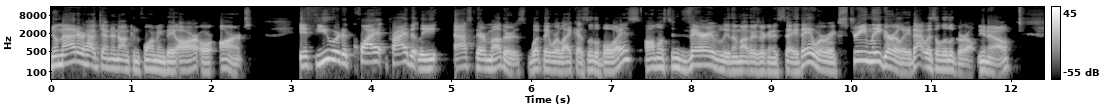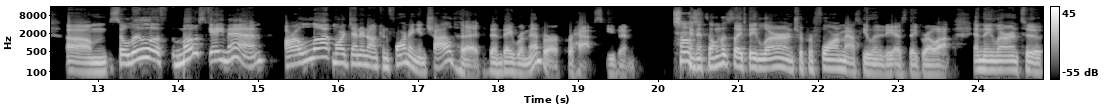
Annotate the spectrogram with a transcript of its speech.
no matter how gender nonconforming they are or aren't, if you were to quiet privately ask their mothers what they were like as little boys, almost invariably the mothers are going to say they were extremely girly. That was a little girl, you know. Um, so little most gay men are a lot more gender nonconforming in childhood than they remember, perhaps even. and it's almost like they learn to perform masculinity as they grow up, and they learn to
